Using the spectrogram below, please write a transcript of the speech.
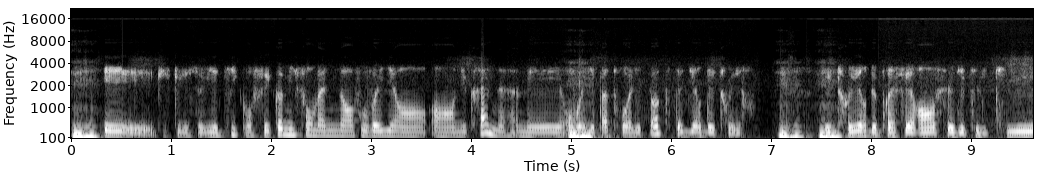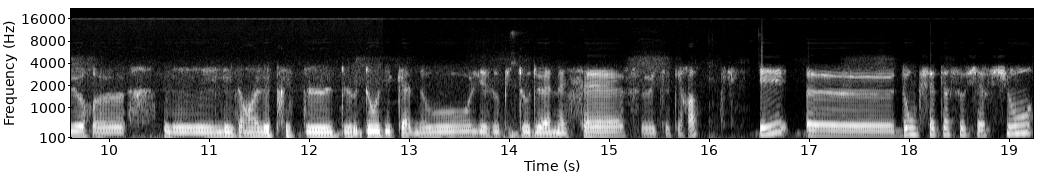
mhm. et puisque les soviétiques ont fait comme ils font maintenant, vous voyez en, en Ukraine, mais on mhm. voyait pas trop à l'époque, c'est-à-dire détruire. Détruire de préférence les cultures, euh, les, les, les, prises d'eau de, des canaux, les hôpitaux de MSF, euh, etc. Et euh, donc cette association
